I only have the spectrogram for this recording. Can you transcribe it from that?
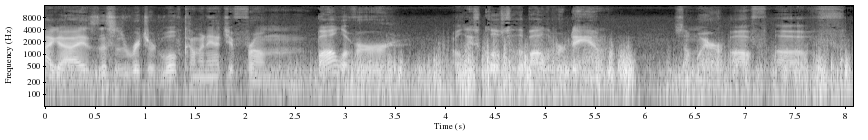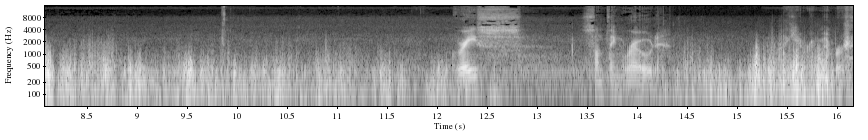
Hi guys, this is Richard Wolf coming at you from Bolivar, or at least close to the Bolivar Dam, somewhere off of Grace something road. I can't remember.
